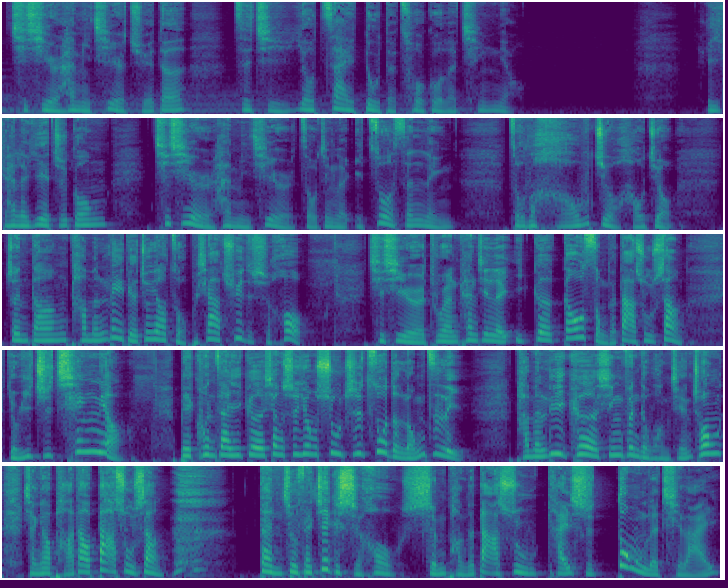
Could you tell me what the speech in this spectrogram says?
七七尔和米切尔觉得自己又再度的错过了青鸟。离开了夜之宫，七七尔和米切尔走进了一座森林，走了好久好久。正当他们累得就要走不下去的时候，七七尔突然看见了一个高耸的大树上，有一只青鸟被困在一个像是用树枝做的笼子里。他们立刻兴奋地往前冲，想要爬到大树上。但就在这个时候，身旁的大树开始动了起来。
